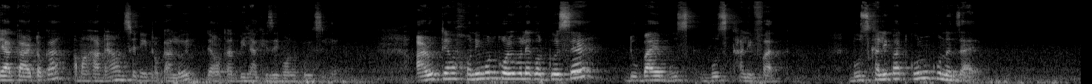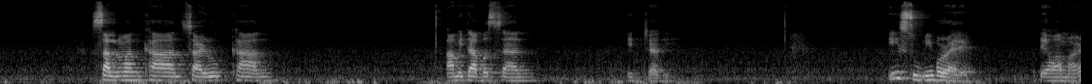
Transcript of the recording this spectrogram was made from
এয়া কাৰ টকা? আমাৰ সাধাৰণ শ্ৰেণীৰ টকা লৈ তেওঁ তাত বিলাসী জীৱন কৰিছিলে। আৰু তেওঁ হনিমুন কৰিবলৈ ক'ত গৈছে? ডুবাই বুজ বুজ খালিফাত। বুজ খালিফাত কোন কোনে যায়? ছালমান খান শ্বাহৰুখ খান অমিতাভ বচ্চন ইত্যাদি। এই চুমি বৰাই তেওঁ আমাৰ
